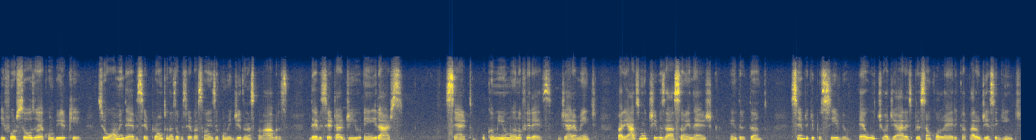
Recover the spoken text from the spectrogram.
E forçoso é convir que, se o homem deve ser pronto nas observações e comedido nas palavras, deve ser tardio em irar-se. Certo, o caminho humano oferece, diariamente, variados motivos à ação enérgica. Entretanto, Sempre que possível, é útil adiar a expressão colérica para o dia seguinte,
